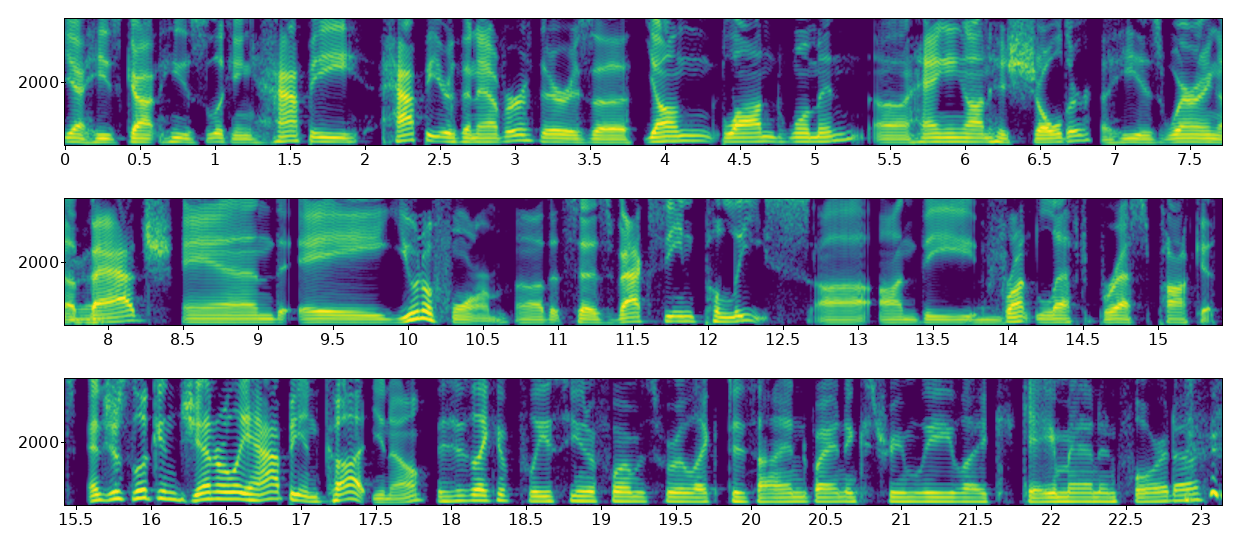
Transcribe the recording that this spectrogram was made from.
Yeah, he's got he's looking happy, happier than ever. There is a young blonde woman uh, hanging on his shoulder. Uh, he is wearing a Right. badge and a uniform uh, that says "Vaccine Police" uh, on the front left breast pocket, and just looking generally happy and cut. You know, This is like if police uniforms were like designed by an extremely like gay man in Florida.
